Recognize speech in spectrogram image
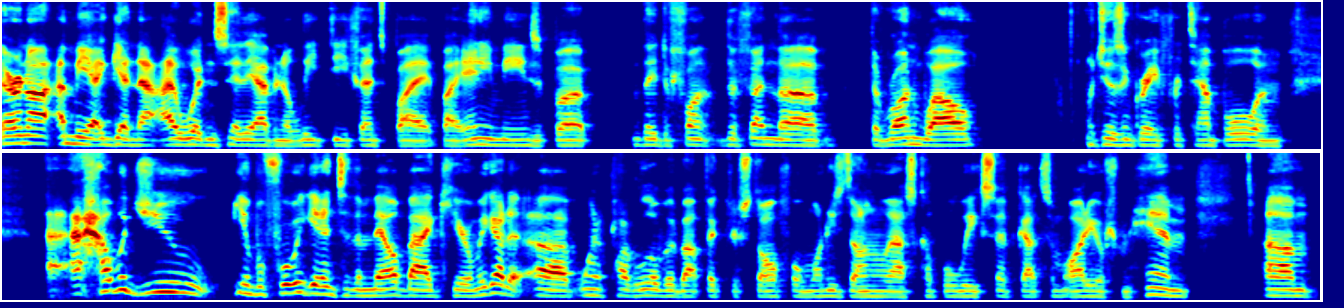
they're not. I mean, again, I wouldn't say they have an elite defense by by any means, but they defend defend the the run well, which isn't great for Temple. And how would you, you know, before we get into the mailbag here, and we got to uh, want to talk a little bit about Victor Stoffel and what he's done in the last couple of weeks. I've got some audio from him. Um,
